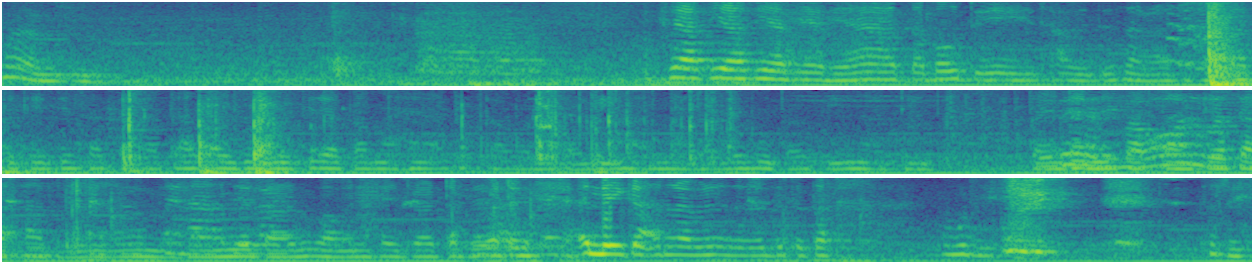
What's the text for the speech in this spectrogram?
မှန်မရှိ ဖျားဖျားဖျားဖျားဖျားတပုတ်တေးထားပြီးသစ္စာရတခါတကယ်ပြစ္ဆာပြတာဒါကြောင့်ဒီတိရကမဟန်အတကဝရတလေးမှာနေလို့ဘုဒ္ဓစီနာတိတန်တမစတန်ပြစ္ဆာအတရမဟန်မေကာရူဘာဝန်ဖေဒရတပုတ်အနေကအတရမနေတယ်တတဘုဒ္ဓစီတူရီ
